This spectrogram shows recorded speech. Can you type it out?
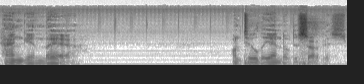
hang in there until the end of the service.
